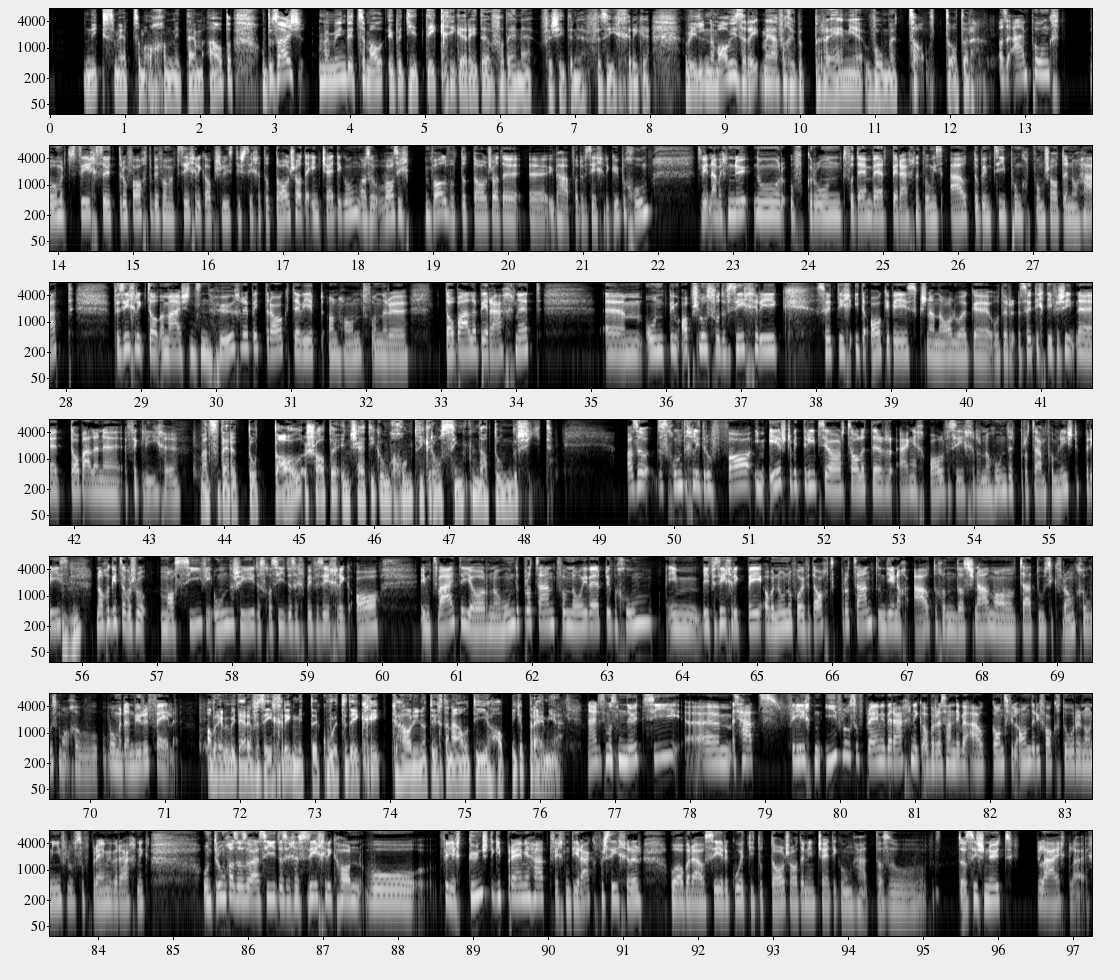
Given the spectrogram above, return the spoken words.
nichts mehr zu machen mit dem Auto. Und du sagst, wir müssen jetzt einmal über die Deckungen reden von diesen verschiedenen Versicherungen. Weil normalerweise redet man einfach über Prämien, die man zahlt, oder? Also ein Punkt, wo man sich darauf achten sollte, bevor man Versicherung abschließt, ist sicher Totalschadenentschädigung. Also was ich im Fall von Totalschaden äh, überhaupt von der Versicherung bekomme. Es wird nämlich nicht nur aufgrund von dem Wert berechnet, wo mein Auto beim Zeitpunkt vom Schaden noch hat. Die Versicherung zahlt man meistens einen höheren Betrag. Der wird anhand von einer Tabelle berechnet. Ähm, und beim Abschluss von der Versicherung sollte ich in den AGBs schnell nachschauen oder sollte ich die verschiedenen Tabellen vergleichen. Wenn es zu dieser Totalschadenentschädigung kommt, wie gross sind denn da die Unterschiede? Also, das kommt ein bisschen darauf an. Im ersten Betriebsjahr zahlt er eigentlich alle Versicherer noch 100% vom Listenpreis. Mhm. Nachher gibt es aber schon massive Unterschiede. Es kann sein, dass ich bei Versicherung A im zweiten Jahr noch 100% vom Neuwert bekomme, im, bei Versicherung B aber nur noch 85% und je nach Auto kann das schnell mal 10'000 Franken ausmachen, wo, wo man dann fehlen würde. Aber eben bei dieser Versicherung mit der guten Deckung habe ich natürlich dann auch die happigen Prämien. Nein, das muss nicht sein. Ähm, es hat vielleicht einen Einfluss auf die Prämienberechnung, aber es haben eben auch ganz viele andere Faktoren noch einen Einfluss auf die Prämienberechnung. Und darum kann es also auch sein, dass ich eine Versicherung habe, die vielleicht günstige Prämien hat, vielleicht ein Direktversicherer, der aber auch sehr gute Totalschadenentschädigung hat. Also das ist nicht gleich gleich.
